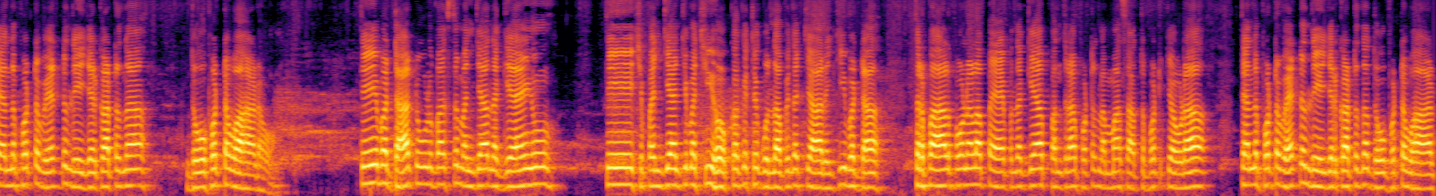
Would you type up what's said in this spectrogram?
3 ਫੁੱਟ ਵਿੱਡ ਲੇਜ਼ਰ ਕੱਟ ਦਾ 2 ਫੁੱਟ ਵਾੜ ਤੇ ਵੱਡਾ ਟੂਲ ਬਾਕਸ ਮੰਜਾ ਲੱਗਿਆ ਇਹਨੂੰ। ਤੇ 56 ਇੰਚ ਮੱਛੀ ਹੁੱਕ ਕਿੱਥੇ ਗੁੱਲਾ ਪੈਂਦਾ 4 ਇੰਚੀ ਵੱਡਾ। ਤਰਪਾਲ ਪਾਉਣ ਵਾਲਾ ਪੈਪ ਲੱਗਿਆ 15 ਫੁੱਟ ਲੰਮਾ 7 ਫੁੱਟ ਚੌੜਾ। 3 ਫੁੱਟ ਵਿੱਡ ਲੇਜ਼ਰ ਕੱਟ ਦਾ 2 ਫੁੱਟ ਵਾੜ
